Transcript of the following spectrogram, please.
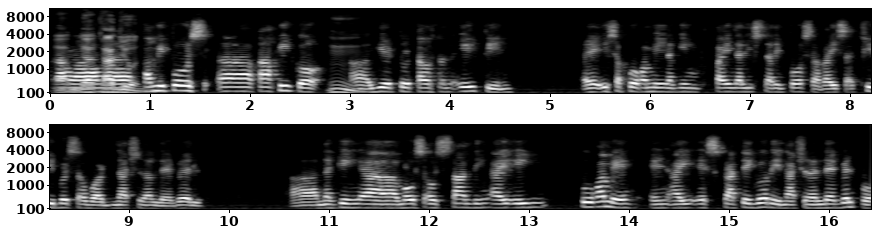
um, the Ah, Kajun. kami po, uh, Kakiko, Mm. ah, year 2018, eh, isa po kami naging finalist na rin po sa Rise Achievers Award national level. Ah, naging ah, most outstanding IA po kami, NIS category, national level po,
